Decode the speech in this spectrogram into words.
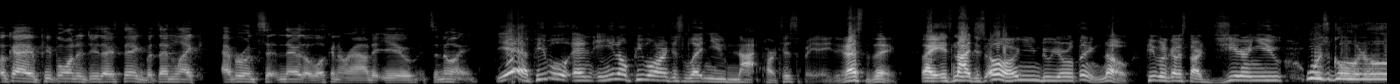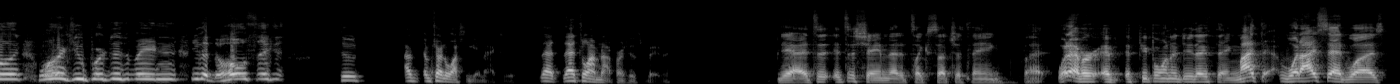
okay, people want to do their thing, but then like everyone's sitting there, they're looking around at you. It's annoying. yeah, people and, and you know people aren't just letting you not participate. AJ, that's the thing. Like it's not just oh you can do your own thing. No, people are gonna start jeering you. What's going on? Why aren't you participating? You got the whole section, dude. I'm, I'm trying to watch the game. Actually, that that's why I'm not participating. Yeah, it's a it's a shame that it's like such a thing, but whatever. If if people want to do their thing, my th- what I said was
